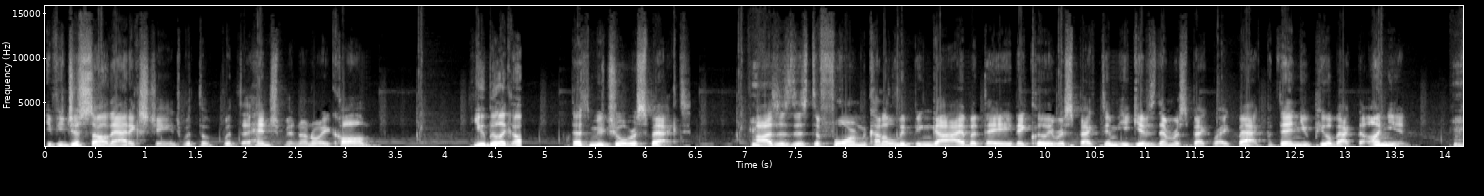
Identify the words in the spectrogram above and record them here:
if you just saw that exchange with the with the henchman, I don't know what you call him, you'd be like, oh, that's mutual respect. Oz is this deformed, kind of limping guy, but they they clearly respect him. He gives them respect right back. But then you peel back the onion, Mhm.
